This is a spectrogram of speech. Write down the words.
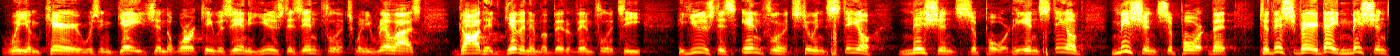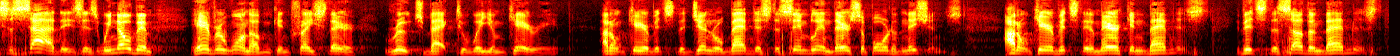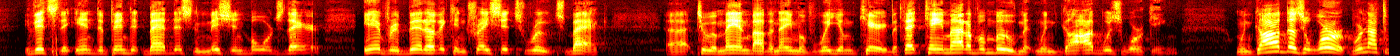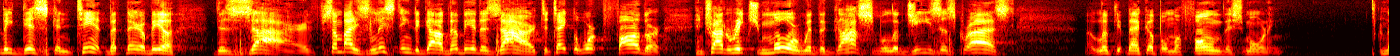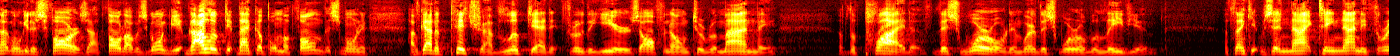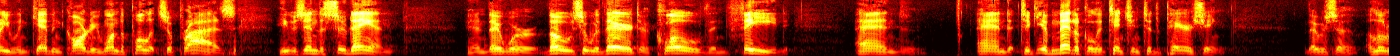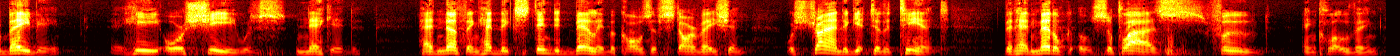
William Carey was engaged in the work he was in. He used his influence when he realized God had given him a bit of influence. He, he used his influence to instill mission support. He instilled mission support that to this very day, mission societies, as we know them, Every one of them can trace their roots back to William Carey. I don't care if it's the General Baptist Assembly and their support of missions. I don't care if it's the American Baptist, if it's the Southern Baptist, if it's the Independent Baptist and mission boards there. Every bit of it can trace its roots back uh, to a man by the name of William Carey. But that came out of a movement when God was working. When God does a work, we're not to be discontent, but there'll be a desire. If somebody's listening to God, there'll be a desire to take the work farther and try to reach more with the gospel of Jesus Christ. I looked it back up on my phone this morning. I'm not going to get as far as I thought I was going to get, but I looked it back up on my phone this morning. I've got a picture. I've looked at it through the years off and on to remind me of the plight of this world and where this world will leave you. I think it was in 1993 when Kevin Carter won the Pulitzer Prize. He was in the Sudan and there were those who were there to clothe and feed and, and to give medical attention to the perishing. There was a, a little baby. He or she was naked, had nothing, had the extended belly because of starvation, was trying to get to the tent that had medical supplies, food, and clothing.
